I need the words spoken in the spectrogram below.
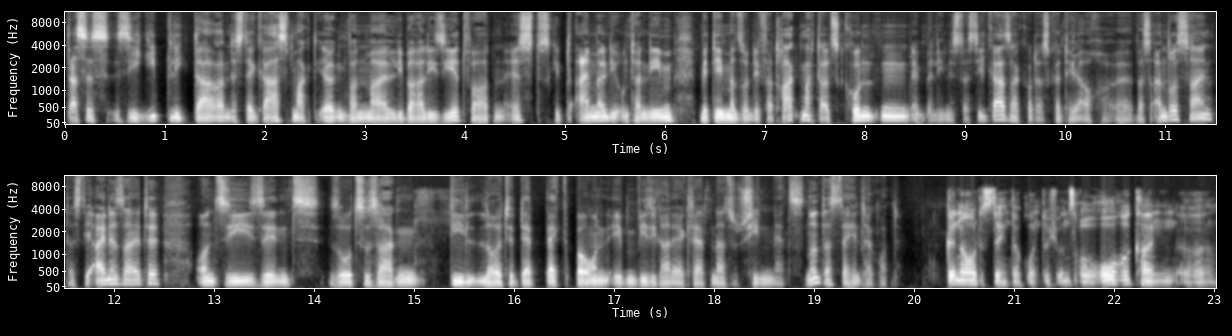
Dass es sie gibt, liegt daran, dass der Gasmarkt irgendwann mal liberalisiert worden ist. Es gibt einmal die Unternehmen, mit denen man so den Vertrag macht als Kunden. In Berlin ist das die Gasak oder das könnte ja auch äh, was anderes sein. Das ist die eine Seite. Und sie sind sozusagen die Leute der Backbone, eben wie Sie gerade erklärten, das Schienennetz. Ne? Das ist der Hintergrund. Genau, das ist der Hintergrund. Durch unsere Rohre kann, äh,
